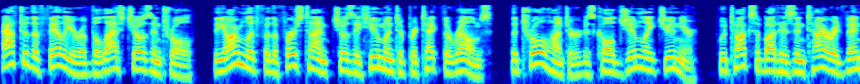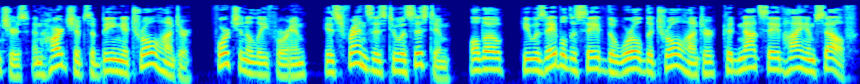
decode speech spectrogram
After the failure of the last chosen troll, the armlet for the first time chose a human to protect the realms. The troll hunter is called Jim Lake Jr., who talks about his entire adventures and hardships of being a troll hunter. Fortunately for him, his friends is to assist him, although he was able to save the world the troll hunter could not save high himself.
